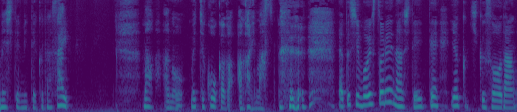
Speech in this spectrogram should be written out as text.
試してみてください。まあ、あの、めっちゃ効果が上がります。私、ボイストレーナーしていて、よく聞く相談、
